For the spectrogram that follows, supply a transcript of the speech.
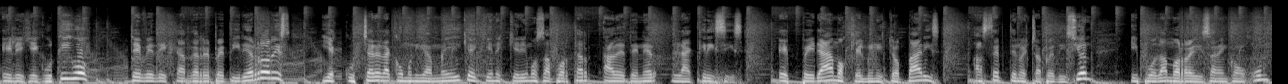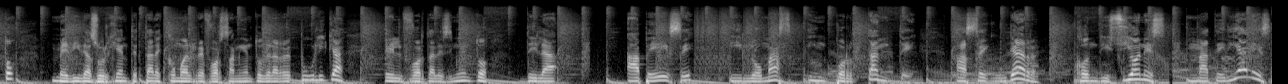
El Ejecutivo debe dejar de repetir errores y escuchar a la comunidad médica y quienes queremos aportar a detener la crisis. Esperamos que el ministro París acepte nuestra petición y podamos revisar en conjunto medidas urgentes tales como el reforzamiento de la red pública, el fortalecimiento de la APS y lo más importante, asegurar condiciones materiales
